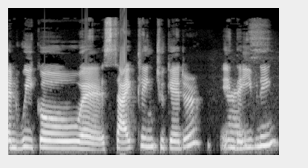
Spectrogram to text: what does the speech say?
and we go uh, cycling together in the evening.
